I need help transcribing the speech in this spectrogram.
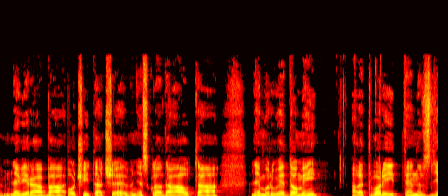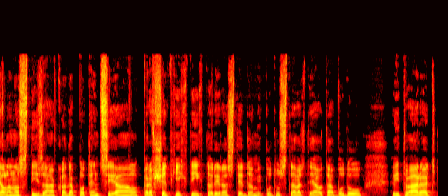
nevyrába počítače, neskladá auta, nemuruje domy, ale tvorí ten vzdelanostný základ a potenciál pre všetkých tých, ktorí raz tie domy budú stavať, tie autá budú vytvárať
